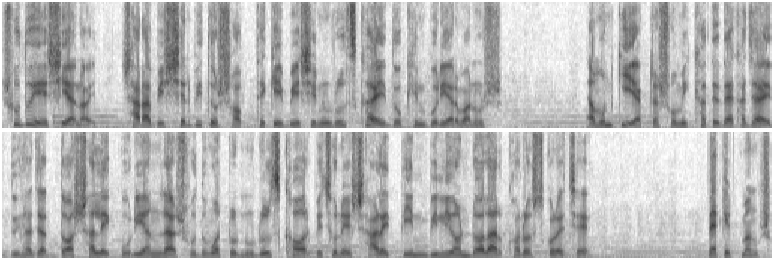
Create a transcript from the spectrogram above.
শুধু এশিয়া নয়, সারা বিশ্বের ভিতর সব থেকে বেশি নুডলস খায় দক্ষিণ কোরিয়ার মানুষ। এমনকি একটা সমীক্ষাতে দেখা যায়, দুই হাজার দশ সালে কোরিয়ানরা শুধুমাত্র নুডলস খাওয়ার পিছনে সাড়ে তিন বিলিয়ন ডলার খরচ করেছে। প্যাকেট মাংস।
